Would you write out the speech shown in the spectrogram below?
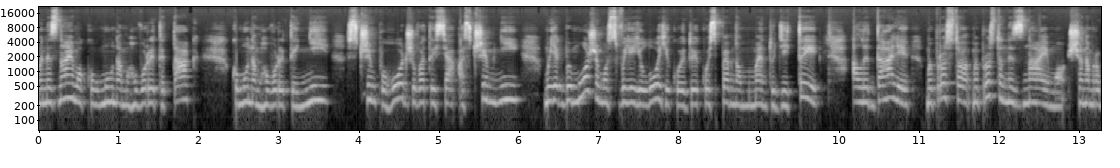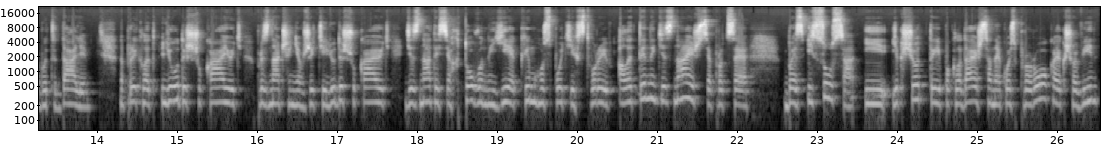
Ми не знаємо, кому нам говорити так, кому нам говорити ні, з чим погоджуватися, а з чим ні. Ми якби можемо своєю логікою до якогось певного моменту дійти, але далі ми просто, ми просто не знаємо, що нам робити далі. Наприклад, люди шукають призначення в житті, люди шукають дізнатися, хто вони є, ким Господь їх створив. Але ти не дізнаєшся про це без Ісуса. І якщо ти покладаєшся на якогось пророка, якщо він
